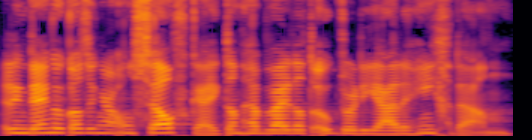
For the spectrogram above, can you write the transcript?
En ik denk ook als ik naar onszelf kijk, dan hebben wij dat ook door de jaren heen gedaan.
